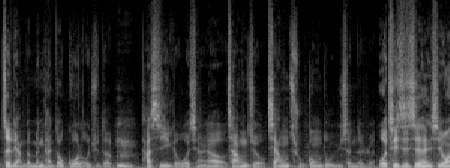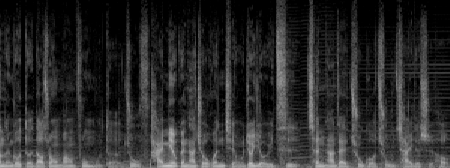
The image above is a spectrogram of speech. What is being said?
这两个门槛都过了，我觉得，嗯，他是一个我想要长久相处、共度余生的人。我其实是很希望能够得到双方父母的祝福。还没有跟他求婚前，我就有一次趁他在出国出差的时候，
